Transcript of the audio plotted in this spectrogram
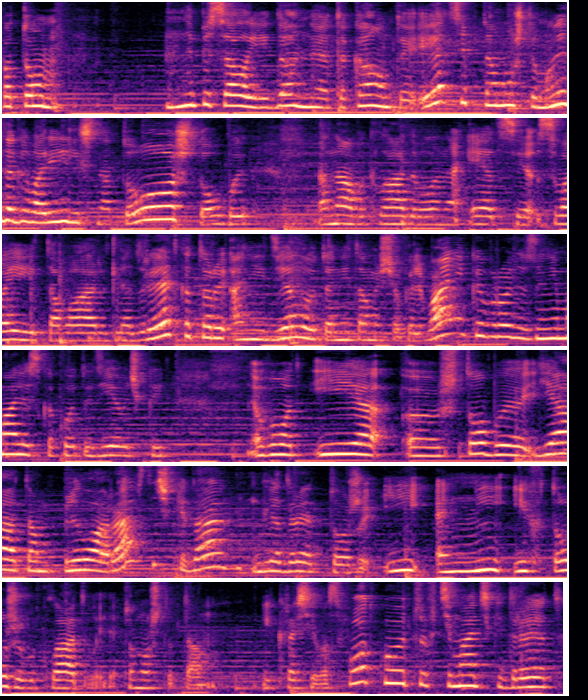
потом написала ей данные от аккаунта Etsy, потому что мы договорились на то, чтобы она выкладывала на Etsy свои товары для дред, которые они делают, они там еще гальваникой вроде занимались какой-то девочкой, вот, и э, чтобы я там плела расточки, да, для дред тоже, и они их тоже выкладывали, потому что там и красиво сфоткают в тематике дред,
